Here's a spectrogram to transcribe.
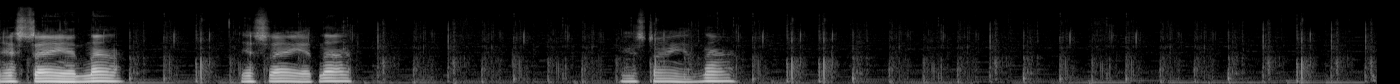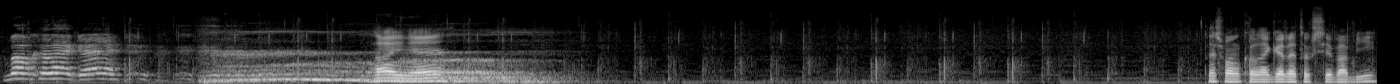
Jeszcze jedna. Jeszcze jedna. Jeszcze jedna. Mam kolegę! Fajnie. Też mam kolegę, Retox się wabi.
